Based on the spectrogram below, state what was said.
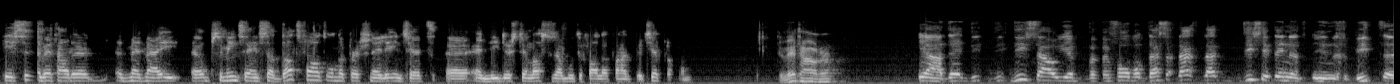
Is de wethouder het met mij op zijn minst eens dat dat valt onder personele inzet en die dus ten laste zou moeten vallen van het budgetplafond? De wethouder. Ja, die, die, die zou je bijvoorbeeld, daar, daar, daar, die zit in het, in het gebied uh,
